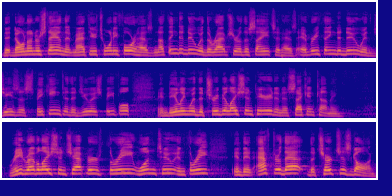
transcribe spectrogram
that don't understand that Matthew 24 has nothing to do with the rapture of the saints. It has everything to do with Jesus speaking to the Jewish people and dealing with the tribulation period and his second coming. Read Revelation chapter 3, 1, 2, and 3, and then after that, the church is gone.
